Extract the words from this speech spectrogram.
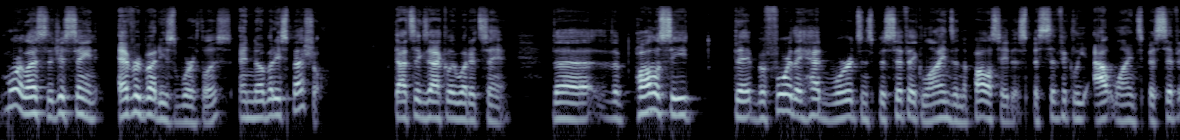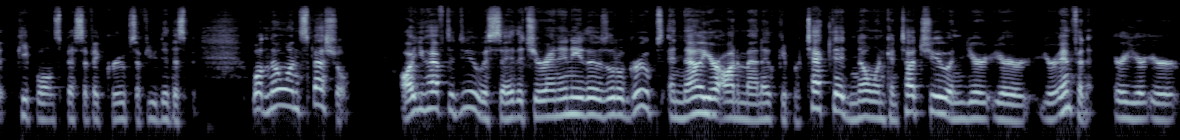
more or less they're just saying everybody's worthless and nobody's special. That's exactly what it's saying. The the policy that before they had words and specific lines in the policy that specifically outlined specific people and specific groups. If you did this, well, no one's special. All you have to do is say that you're in any of those little groups, and now you're automatically protected. No one can touch you, and you're you're you're infinite or you're you're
